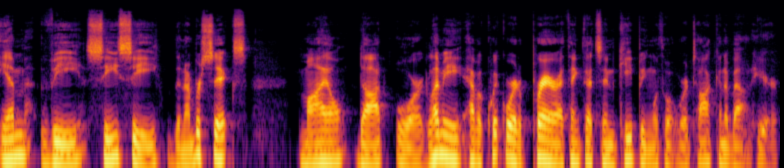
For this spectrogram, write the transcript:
mvcc, the number six, mile.org. Let me have a quick word of prayer. I think that's in keeping with what we're talking about here.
